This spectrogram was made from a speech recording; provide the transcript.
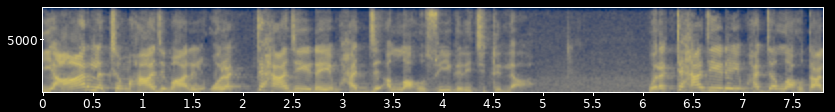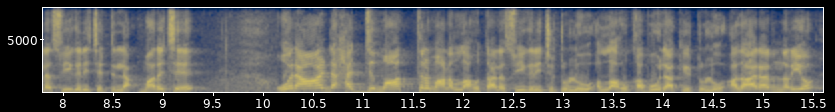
ഈ ആറ് ലക്ഷം ഹാജിമാരിൽ ഒരൊറ്റ ഹാജിയുടെയും ഹജ്ജ് അള്ളാഹു സ്വീകരിച്ചിട്ടില്ല. ഒരൊറ്റ ഹാജിയുടെയും ഹജ്ജ് അള്ളാഹു താല സ്വീകരിച്ചിട്ടില്ല. മറിച്ച് ഒരാളുടെ ഹജ്ജ് മാത്രമാണ് അള്ളാഹു താല സ്വീകരിച്ചിട്ടുള്ളൂ അള്ളാഹു കബൂലാക്കിയിട്ടുള്ളൂ. അതാരാണെന്നറിയോ?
